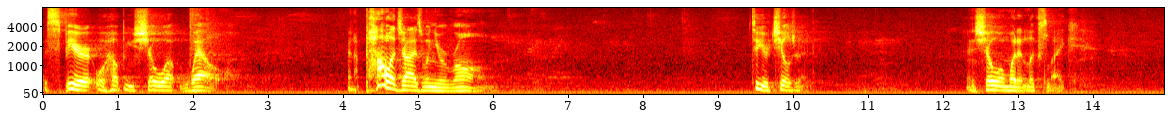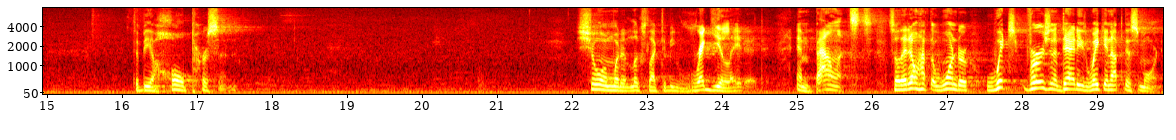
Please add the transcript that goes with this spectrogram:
The Spirit will help you show up well and apologize when you're wrong to your children and show them what it looks like to be a whole person. Show them what it looks like to be regulated and balanced so they don't have to wonder which version of daddy's waking up this morning.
